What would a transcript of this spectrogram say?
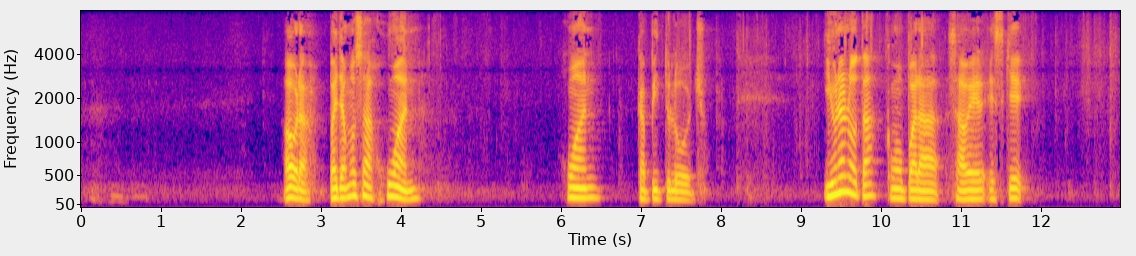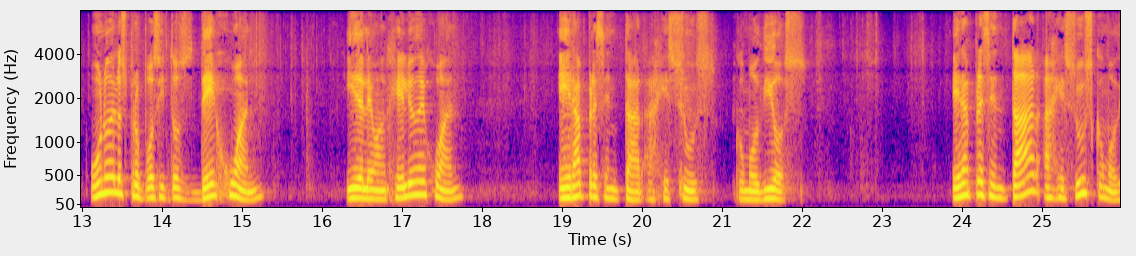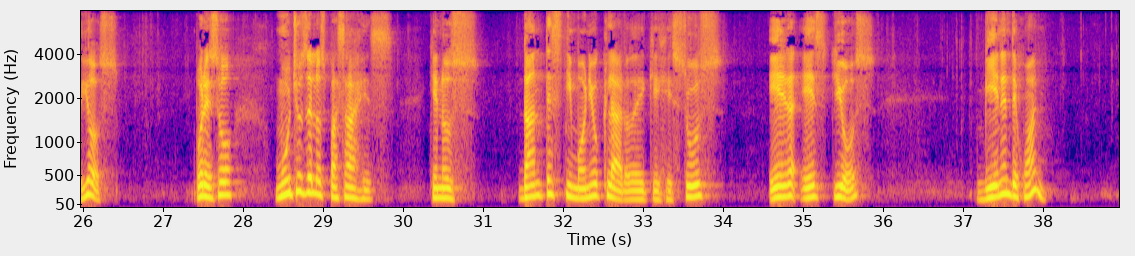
Ahora, vayamos a Juan, Juan capítulo 8. Y una nota como para saber es que uno de los propósitos de Juan y del Evangelio de Juan era presentar a Jesús como Dios. Era presentar a Jesús como Dios. Por eso muchos de los pasajes que nos dan testimonio claro de que Jesús era, es Dios vienen de Juan.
